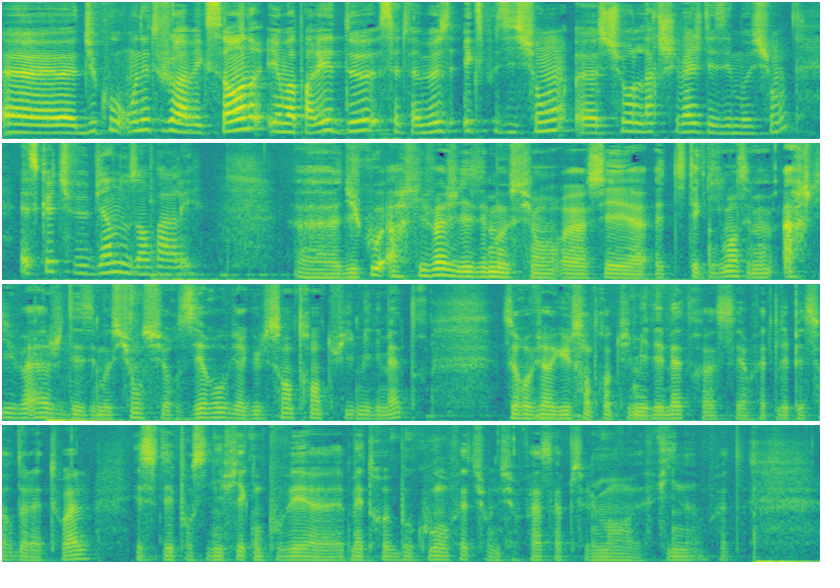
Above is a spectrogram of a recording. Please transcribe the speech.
Euh, du coup, on est toujours avec Sandre et on va parler de cette fameuse exposition sur l'archivage des émotions. Est-ce que tu veux bien nous en parler? Du coup, archivage des émotions, c'est techniquement c'est même archivage des émotions sur 0,138 mm. 0,138 mm, c'est en fait l'épaisseur de la toile, et c'était pour signifier qu'on pouvait euh, mettre beaucoup en fait sur une surface absolument euh, fine en fait.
